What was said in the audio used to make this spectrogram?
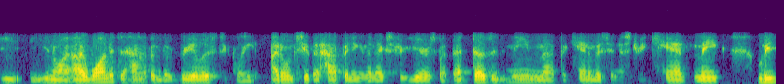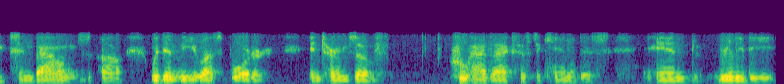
you know, I, I want it to happen, but realistically, I don't see that happening in the next few years. But that doesn't mean that the cannabis industry can't make leaps and bounds uh, within the U.S. border in terms of who has access to cannabis and really the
